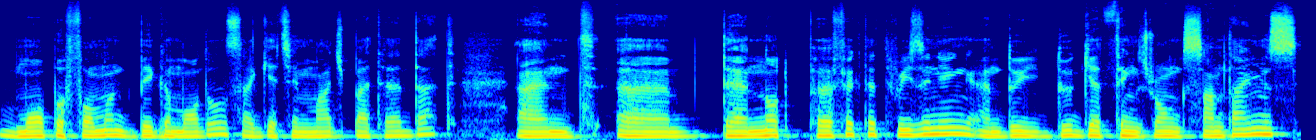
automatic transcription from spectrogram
more performant, bigger models are getting much better at that. And um, they're not perfect at reasoning and do, do get things wrong sometimes,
